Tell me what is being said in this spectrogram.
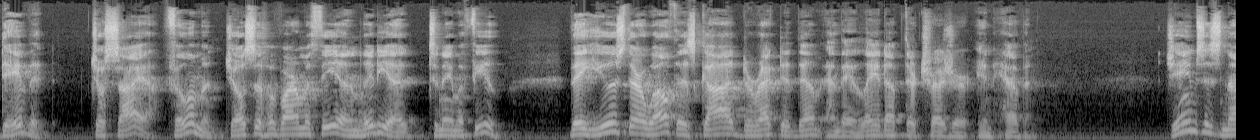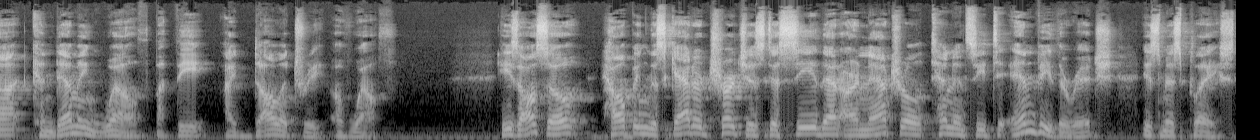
David, Josiah, Philemon, Joseph of Arimathea, and Lydia, to name a few. They used their wealth as God directed them, and they laid up their treasure in heaven. James is not condemning wealth, but the idolatry of wealth. He's also helping the scattered churches to see that our natural tendency to envy the rich is misplaced.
